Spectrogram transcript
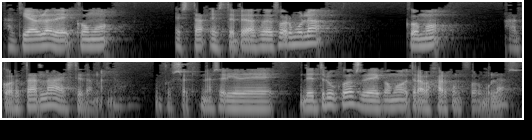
aquí habla de cómo está este pedazo de fórmula, cómo acortarla a este tamaño pues aquí una serie de, trucos de cómo trabajar con fórmulas.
